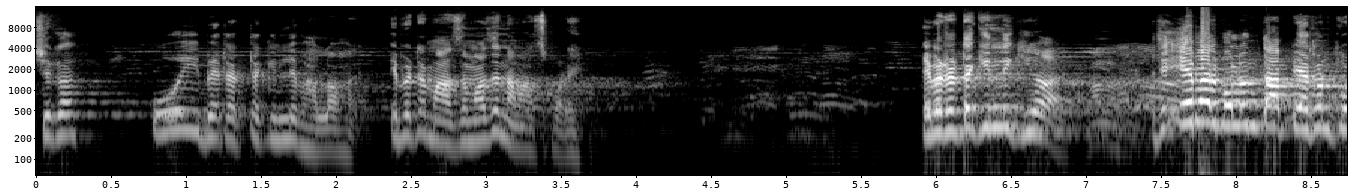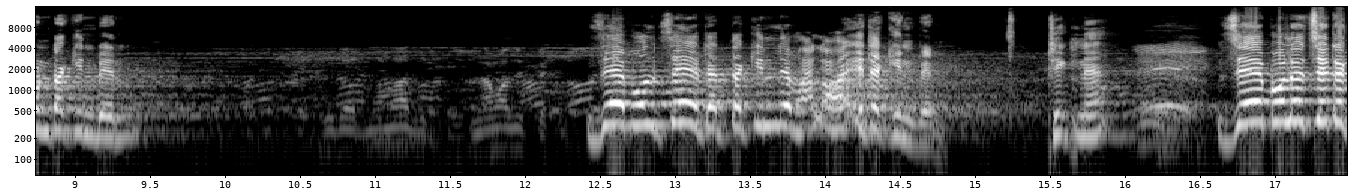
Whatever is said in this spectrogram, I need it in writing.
সে কয়, ওই ব্যাটারটা কিনলে ভালো হয়। এ বেটা মাঝে মাঝে নামাজ পড়ে। এ ব্যাটারটা কিনলে কি হয়? আচ্ছা এবার বলুন তো আপনি এখন কোনটা কিনবেন? যে বলছে এটারটা কিনলে ভালো হয় এটা কিনবেন। ঠিক না? যে বলেছে এটা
